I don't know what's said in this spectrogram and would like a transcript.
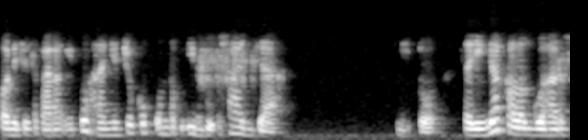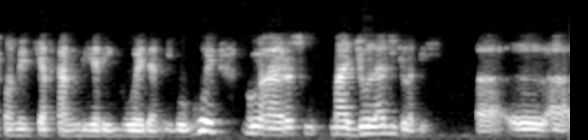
kondisi sekarang itu hanya cukup untuk ibu saja. Gitu sehingga kalau gue harus memikirkan diri gue dan ibu gue gue harus maju lagi lebih uh, uh,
